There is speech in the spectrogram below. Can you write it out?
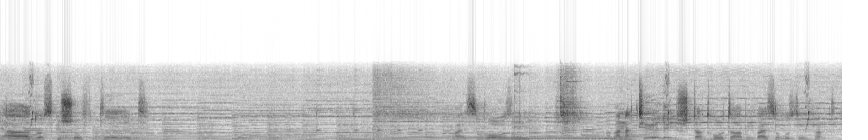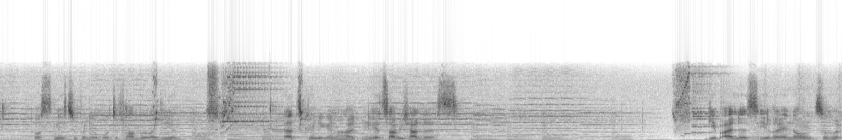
Ja, du hast geschuftet. Weiße Rosen. Aber natürlich, statt rote habe ich weiße Rosen geplant. Du hast nicht zufällig rote Farbe bei dir? Erzkönigin halten. Jetzt habe ich alles. Gib alles ihre Erinnerung zurück.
